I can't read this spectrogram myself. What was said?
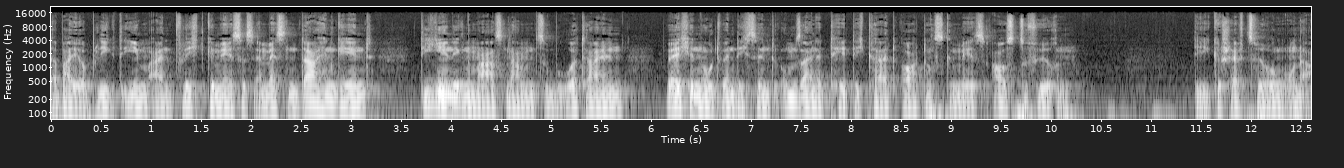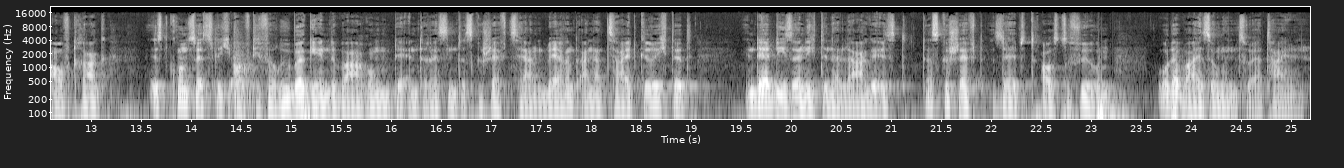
Dabei obliegt ihm ein pflichtgemäßes Ermessen dahingehend, diejenigen Maßnahmen zu beurteilen, welche notwendig sind, um seine Tätigkeit ordnungsgemäß auszuführen. Die Geschäftsführung ohne Auftrag ist grundsätzlich auf die vorübergehende Wahrung der Interessen des Geschäftsherrn während einer Zeit gerichtet, in der dieser nicht in der Lage ist, das Geschäft selbst auszuführen oder Weisungen zu erteilen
